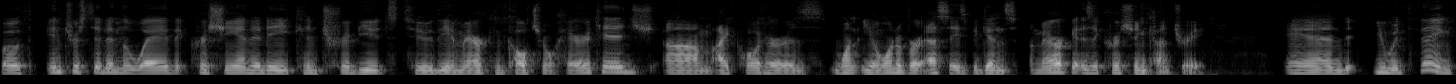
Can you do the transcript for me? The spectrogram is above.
both interested in the way that Christianity contributes to the American cultural heritage. Um, I quote her as one, you know, one of her essays begins, "America is a Christian country," and you would think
